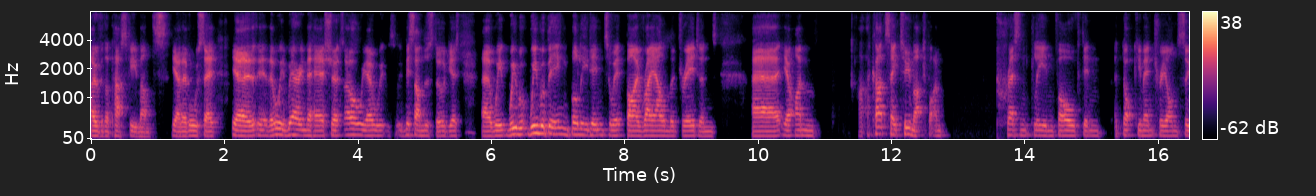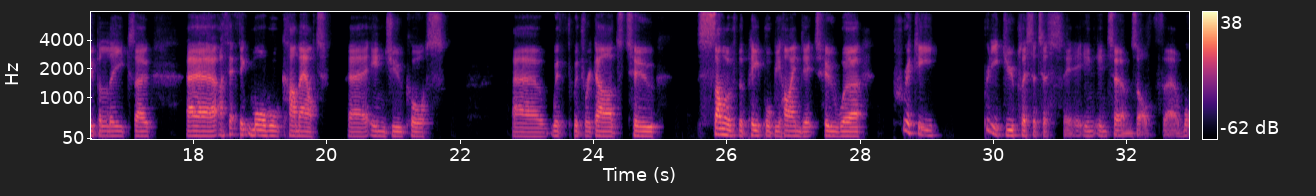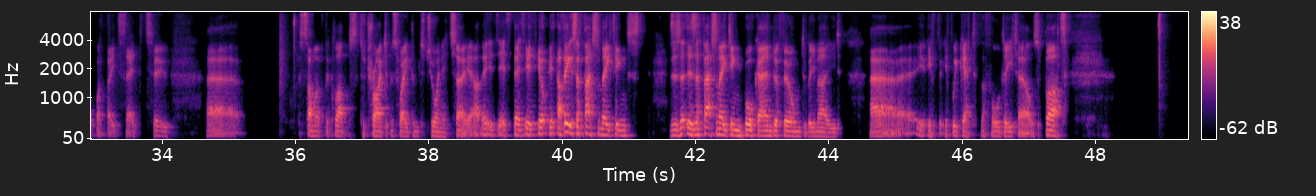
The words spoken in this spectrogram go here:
over the past few months. Yeah, they've all said, yeah, they've all wearing the hair shirts. Oh, yeah, we, we misunderstood. Yes, uh, we we were we were being bullied into it by Real Madrid, and uh, you know, I'm I can't say too much, but I'm presently involved in a documentary on Super League, so uh, I th- think more will come out uh, in due course uh, with with regards to some of the people behind it who were pretty pretty duplicitous in, in terms of uh, what, what they'd said to uh, some of the clubs to try to persuade them to join it. So yeah, it, it, it, I think it's a fascinating there's a, fascinating book and a film to be made uh, if, if we get the full details. But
